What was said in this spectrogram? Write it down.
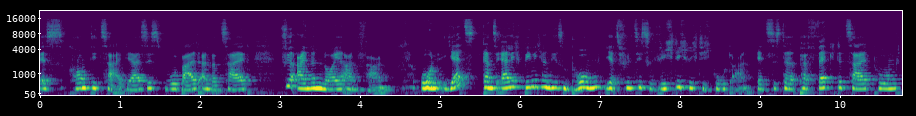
es kommt die Zeit, ja, es ist wohl bald an der Zeit für einen Neuanfang. Und jetzt, ganz ehrlich, bin ich an diesem Punkt, jetzt fühlt sich richtig, richtig gut an. Jetzt ist der perfekte Zeitpunkt.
